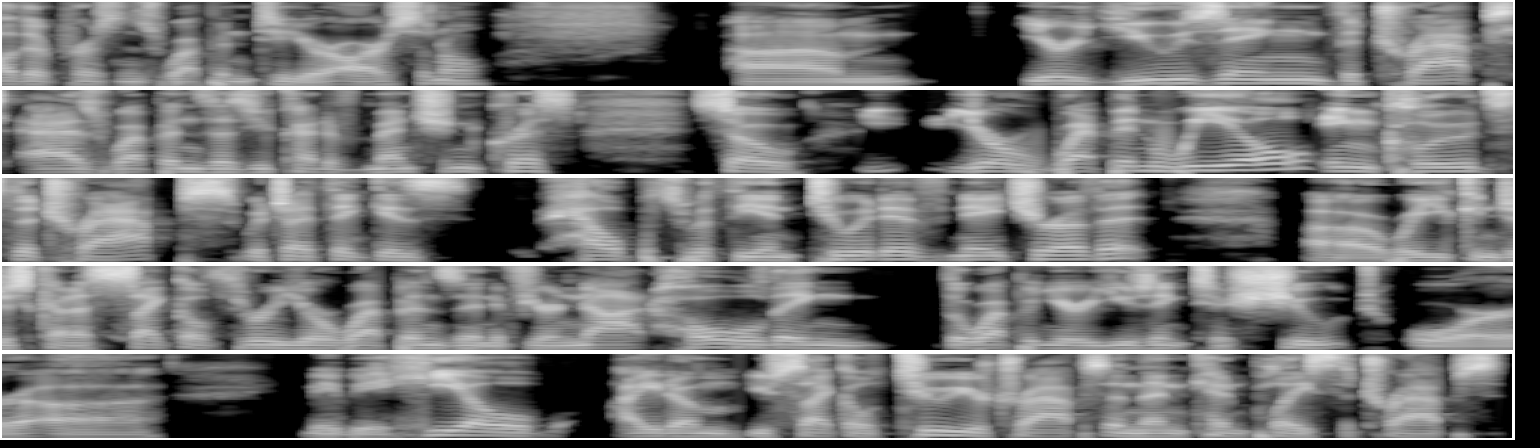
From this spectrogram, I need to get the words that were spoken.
other person's weapon to your arsenal. Um, you're using the traps as weapons, as you kind of mentioned, Chris. So y- your weapon wheel includes the traps, which I think is helps with the intuitive nature of it, uh, where you can just kind of cycle through your weapons, and if you're not holding the weapon you're using to shoot or uh, maybe a heal item, you cycle to your traps and then can place the traps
